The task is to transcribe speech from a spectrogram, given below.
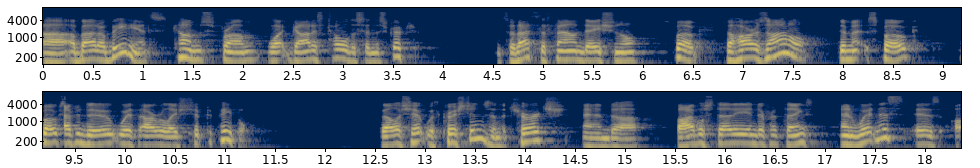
uh, about obedience comes from what God has told us in the Scripture. And so that's the foundational spoke. The horizontal spoke spokes have to do with our relationship to people fellowship with Christians and the church and uh, Bible study and different things. And witness is uh,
